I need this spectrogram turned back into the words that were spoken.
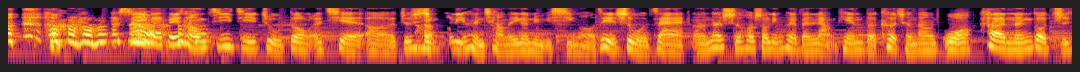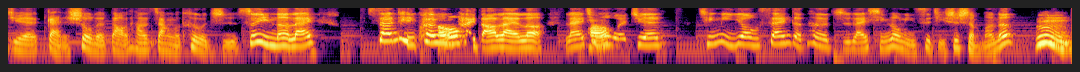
她是一个非常积极主动，而且呃，就是行动 力很强的一个女性哦。这也是我在呃那时候首领绘本两天的课程当中，我很能够直觉感受得到她这样的特质。所以呢，来三题快问快答来了，好来，请问文娟。请你用三个特质来形容你自己是什么呢？嗯，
